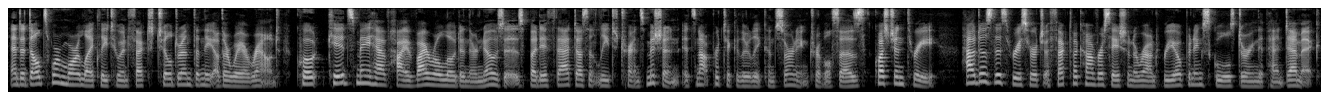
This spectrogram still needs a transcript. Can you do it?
and adults were more likely to infect children than the other way around. Quote, kids may have high viral load in their noses, but if that doesn't lead to transmission, it's not particularly concerning, Tribble says Question 3 how does this research affect the conversation around reopening schools during the pandemic?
